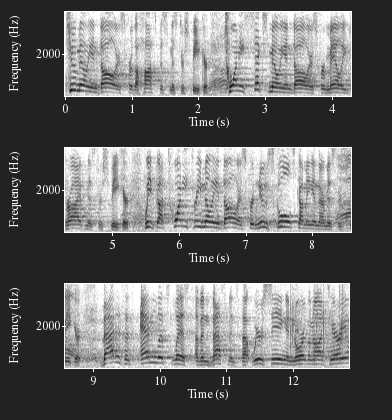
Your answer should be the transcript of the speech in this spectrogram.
$2 million for the hospice, Mr. Speaker, $26 million for Maley Drive, Mr. Speaker. We've got $23 million for new schools coming in there, Mr. Speaker. That is an endless list of investments that we're seeing in Northern Ontario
